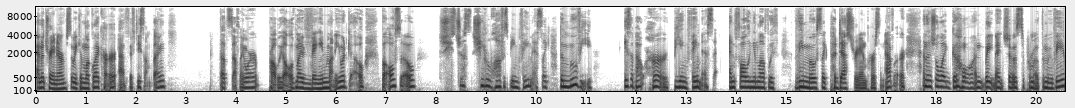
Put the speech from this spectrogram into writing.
and a trainer so we can look like her at 50 something. That's definitely where probably all of my vain money would go. But also, she's just she loves being famous. Like the movie is about her being famous and falling in love with the most like pedestrian person ever. And then she'll like go on late night shows to promote the movie.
